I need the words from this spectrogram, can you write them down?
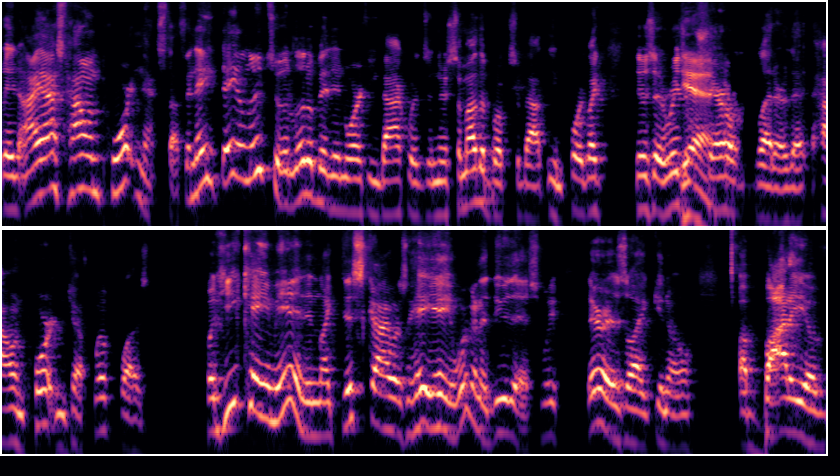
and I asked how important that stuff, and they they allude to it a little bit in working backwards. And there's some other books about the important, like there's an original yeah. shareholder letter that how important Jeff Wilke was. But he came in and like this guy was, hey, hey, we're gonna do this. We there is like you know a body of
